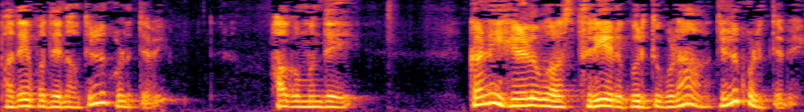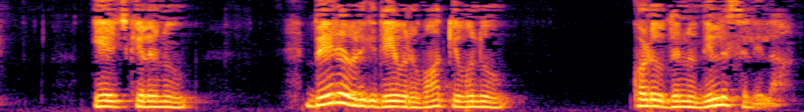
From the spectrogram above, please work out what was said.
ಪದೇ ಪದೇ ನಾವು ತಿಳಿದುಕೊಳ್ಳುತ್ತೇವೆ. ಹಾಗೂ ಮುಂದೆ ಕಣಿ ಹೇಳುವ ಸ್ತ್ರೀಯರ ಕುರಿತು ಕೂಡ ತಿಳಿದುಕೊಳ್ಳುತ್ತೇವೆ ಏಜ್ ಕೆಲನು ಬೇರೆಯವರಿಗೆ ದೇವರ ವಾಕ್ಯವನ್ನು ಕೊಡುವುದನ್ನು ನಿಲ್ಲಿಸಲಿಲ್ಲ.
